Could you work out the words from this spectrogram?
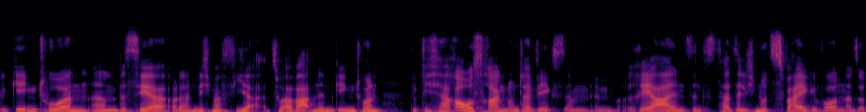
Gegentoren ähm, bisher oder nicht mal vier zu erwartenden Gegentoren wirklich herausragend unterwegs. Im, Im, Realen sind es tatsächlich nur zwei geworden. Also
